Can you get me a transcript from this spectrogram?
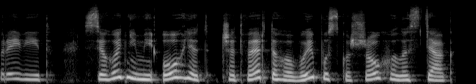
Привіт! Сьогодні мій огляд четвертого випуску шоу Холостяк,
